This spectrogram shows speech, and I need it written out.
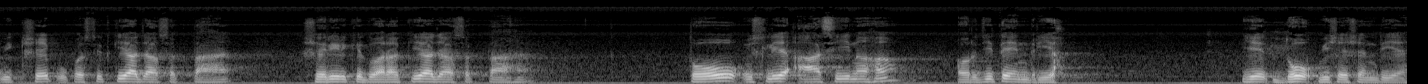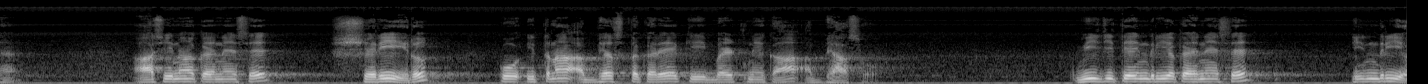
विक्षेप उपस्थित किया जा सकता है। शरीर के द्वारा किया जा सकता है। तो इसलिए आसीन और जितेंद्रिय। ये दो विशेषण दिए हैं। आसीन कहने से शरीर को इतना अभ्यस्त करे कि बैठने का अभ्यास हो। विजितेंद्रिय कहने से इंद्रिय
